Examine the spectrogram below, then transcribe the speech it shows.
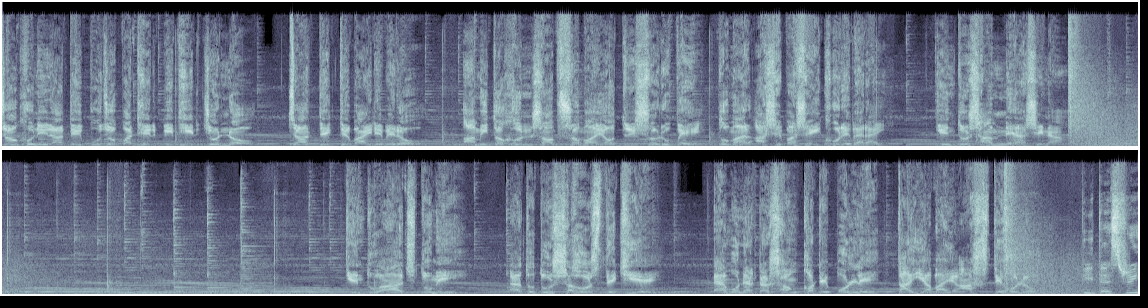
যখনই রাতে পুজো পাঠের বিধির জন্য চাঁদ দেখতে বাইরে বেরো, আমি তখন সব সময় অদৃশ্য রূপে তোমার আশেপাশেই ঘুরে বেড়াই। কিন্তু সামনে আসি না। কিন্তু আজ তুমি এত দুঃসাহস দেখিয়ে এমন একটা সংকটে পড়লে তাই আমায় আসতে হলো। পিতাশ্রী,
